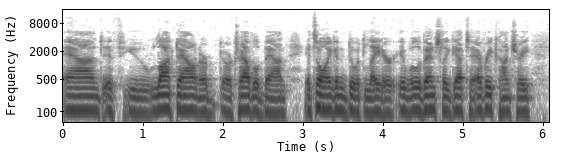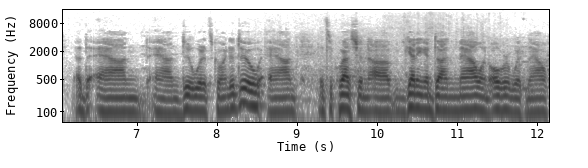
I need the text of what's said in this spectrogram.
and if you lock down or, or travel ban, it's only going to do it later. It will eventually get to every country uh, and, and and do what it's going to do, and it's a question of getting it done now and over with now,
